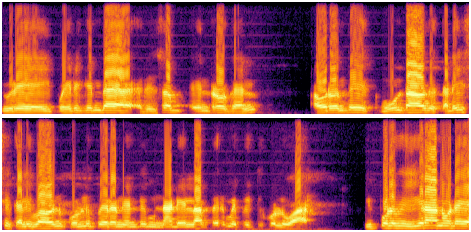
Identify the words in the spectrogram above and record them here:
இவர் இப்போ இருக்கின்ற ரிசப் என்ரோகன் அவர் வந்து மூன்றாவது கடைசி கலிபாவின் கொள்ளு பேரன் என்று முன்னாடி எல்லாம் பெருமை பீத்திக் கொள்ளுவார். இப்பொழுது ஈரானுடைய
